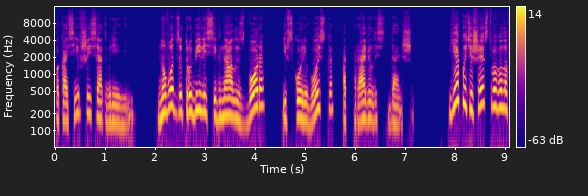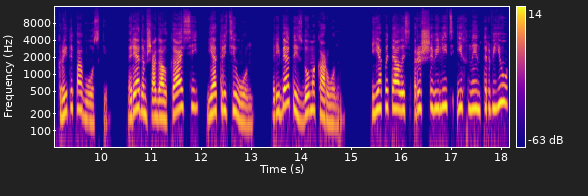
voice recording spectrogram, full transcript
покосившиеся от времени. Но вот затрубили сигналы сбора, и вскоре войско отправилось дальше. Я путешествовала в крытой повозке. Рядом шагал Кассий и Атритион, ребята из дома Короны. Я пыталась расшевелить их на интервью,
